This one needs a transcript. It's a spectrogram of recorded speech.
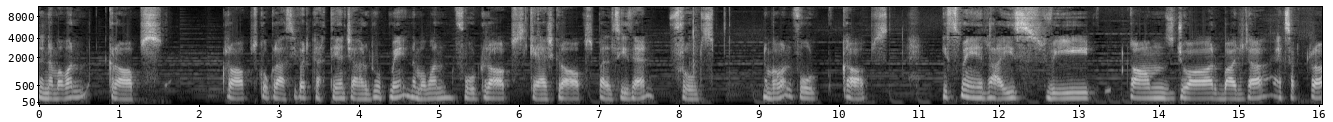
नंबर वन क्रॉप्स क्रॉप्स को क्लासीफाइड करते हैं चार ग्रुप में. Number one food crops cash crops pulses and fruits number one food crops इसमें rice wheat corns jowar bajra etcetera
